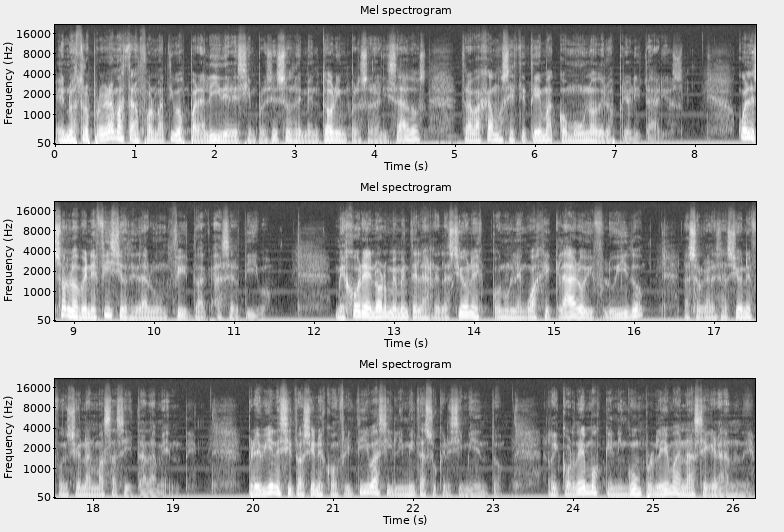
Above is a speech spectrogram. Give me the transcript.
En nuestros programas transformativos para líderes y en procesos de mentoring personalizados, trabajamos este tema como uno de los prioritarios. ¿Cuáles son los beneficios de dar un feedback asertivo? Mejora enormemente las relaciones con un lenguaje claro y fluido, las organizaciones funcionan más aceitadamente previene situaciones conflictivas y limita su crecimiento. Recordemos que ningún problema nace grande.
